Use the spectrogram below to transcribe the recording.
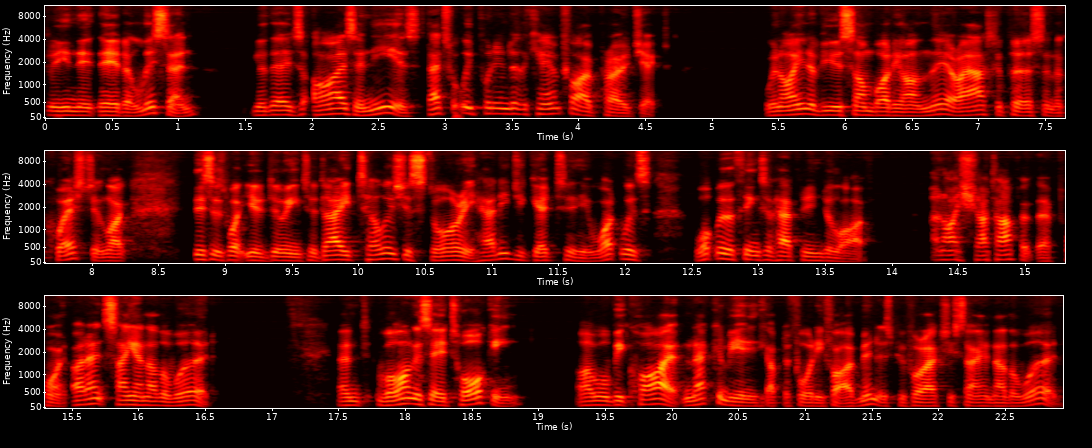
being there to listen, you're those eyes and ears. That's what we put into the Campfire Project. When I interview somebody on there, I ask a person a question like, "This is what you're doing today. Tell us your story. How did you get to here? What was what were the things that happened in your life?" And I shut up at that point. I don't say another word. And as long as they're talking, I will be quiet. And that can be anything up to 45 minutes before I actually say another word.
